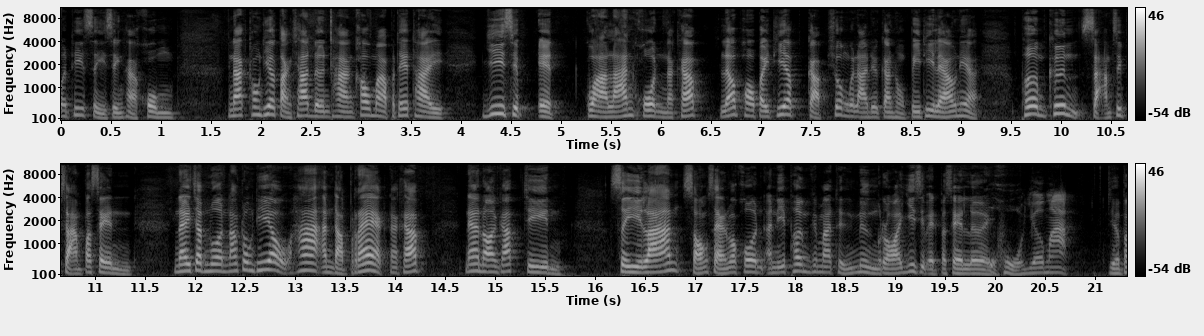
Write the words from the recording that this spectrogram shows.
วันที่ 4 สิงหาคม นักท่องเที่ยวต่างชาติเดินทางเข้ามาประเทศไทย 21 กว่าล้านคนนะครับ แล้วพอไปเทียบกับช่วงเวลาเดียวกันของปีที่แล้วเนี่ยเพิ่มขึ้น 33%ในจำนวนนักท่องเที่ยว 5 อันดับแรกนะครับ แน่นอนครับจีน4ล้าน2แสนกว่าคน อันนี้เพิ่มขึ้นมาถึง 121%เลย โอ้โห เยอะมาก เยอะม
